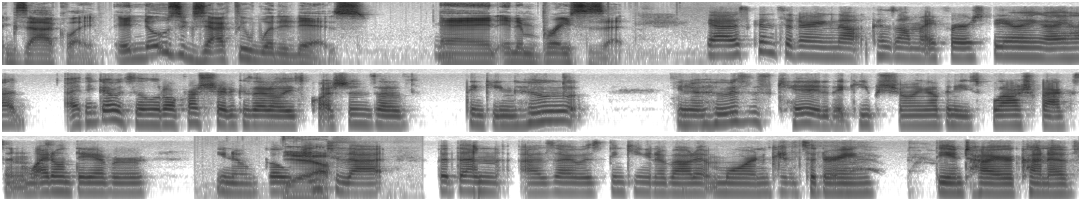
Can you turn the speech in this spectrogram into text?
exactly it knows exactly what it is, mm-hmm. and it embraces it yeah i was considering that because on my first viewing i had i think i was a little frustrated because i had all these questions i was thinking who you know who is this kid that keeps showing up in these flashbacks and why don't they ever you know go yeah. into that but then as i was thinking about it more and considering the entire kind of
